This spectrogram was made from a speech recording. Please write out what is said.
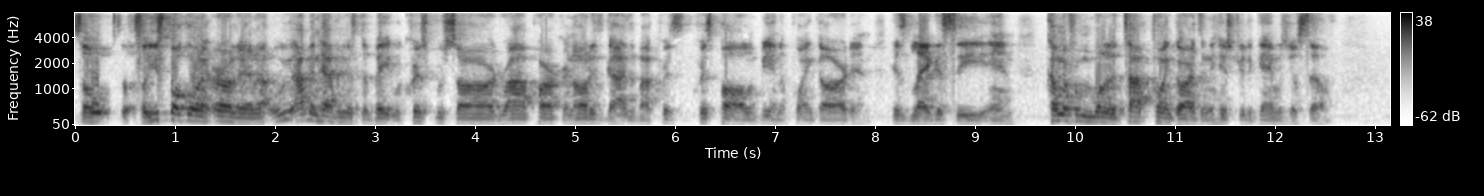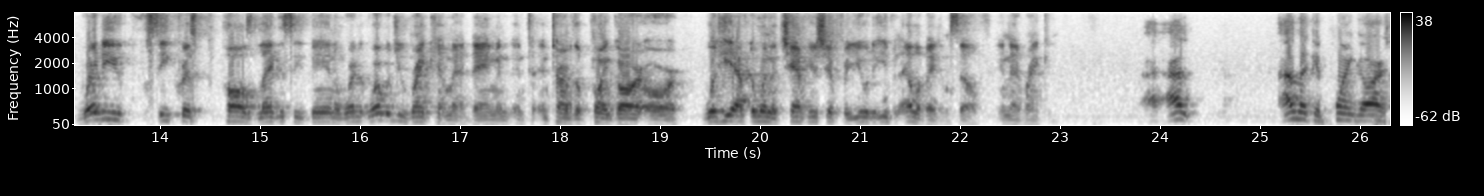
So, so, you spoke on it earlier, and I, we, I've been having this debate with Chris Broussard, Rob Parker, and all these guys about Chris Chris Paul and being a point guard and his legacy, and coming from one of the top point guards in the history of the game as yourself. Where do you see Chris Paul's legacy being, and where where would you rank him at, Damon, in, in terms of point guard, or would he have to win a championship for you to even elevate himself in that ranking? I, I I look at point guards.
